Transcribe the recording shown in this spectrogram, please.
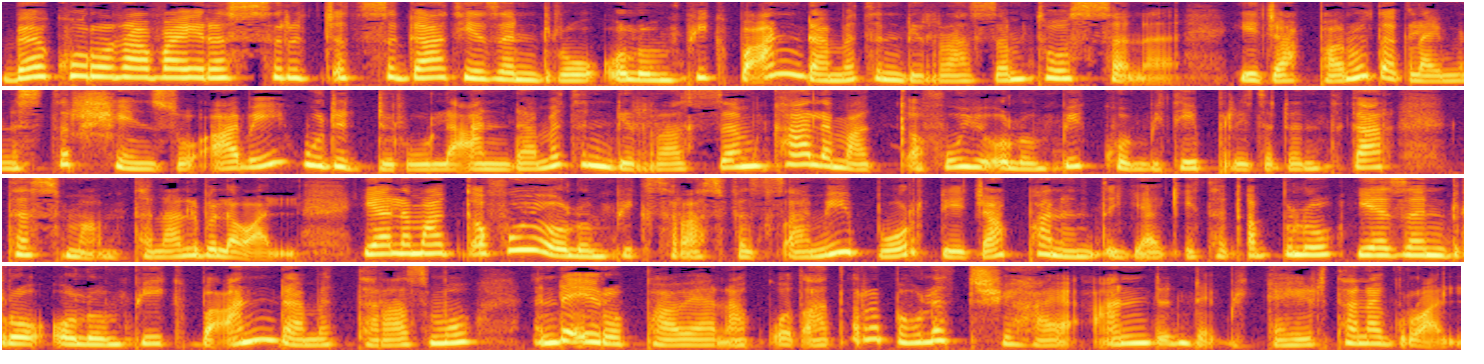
በኮሮና ቫይረስ ስርጭት ስጋት የዘንድሮ ኦሎምፒክ በአንድ ዓመት እንዲራዘም ተወሰነ። የጃፓኑ ጠቅላይ ሚኒስትር ሼንዞ አቤ ውድድሩ ለአንድ ዓመት እንዲራዘም ከዓለም አቀፉ የኦሎምፒክ ኮሚቴ ፕሬዝደንት ጋር ተስማምተናል ብለዋል። የዓለም አቀፉ የኦሎምፒክ ስራ አስፈጻሚ ቦርድ የጃፓንን ጥያቄ ተቀብሎ የዘንድሮ ኦሎምፒክ በአንድ ዓመት ተራዝሞ እንደ ኤሮፓውያን አቆጣጠር በ2021 እንደሚካሄድ ተነግሯል።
